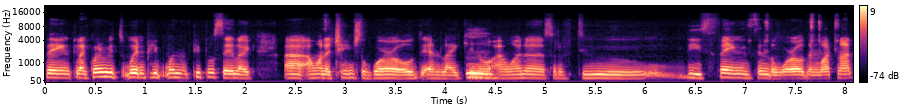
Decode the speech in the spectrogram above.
think like when we when people when people say like uh, I want to change the world and like you mm. know I want to sort of do these things in the world and whatnot,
